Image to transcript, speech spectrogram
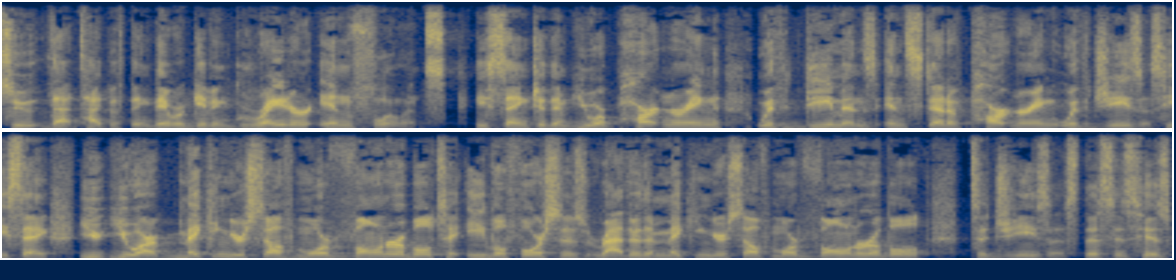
to that type of thing. They were giving greater influence. He's saying to them, You are partnering with demons instead of partnering with Jesus. He's saying, You, you are making yourself more vulnerable to evil forces rather than making yourself more vulnerable to Jesus. This is his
